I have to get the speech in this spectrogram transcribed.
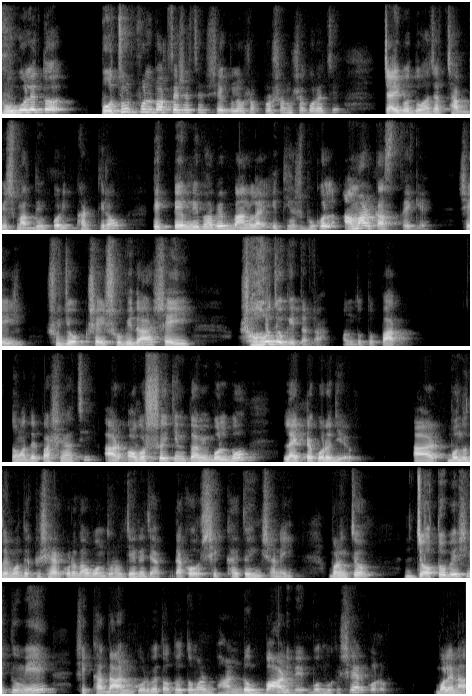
ভূগোলে তো প্রচুর ফুল মার্কস এসেছে, সেগুলো সব প্রশংসা করেছে। চাইব দু হাজার ছাব্বিশ মাধ্যমিক পরীক্ষার্থীরাও ঠিক তেমনিভাবে বাংলা ইতিহাস ভূগোল আমার কাছ থেকে সেই সুযোগ, সেই সুবিধা, সেই সহযোগিতাটা অন্তত পাক। তোমাদের পাশে আছি, আর অবশ্যই কিন্তু আমি বলব লাইকটা করে দিও। আর বন্ধুদের মধ্যে একটু শেয়ার করে দাও, বন্ধুরাও জেনে যাক। দেখো, শিক্ষায় তো হিংসা নেই। বরঞ্চ যত বেশি তুমি শিক্ষা দান করবে, তত তোমার ভাণ্ড বাড়বে। বন্ধুকে শেয়ার করো। বলে না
